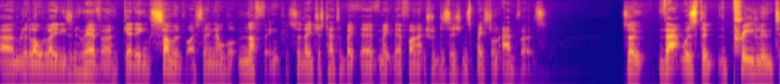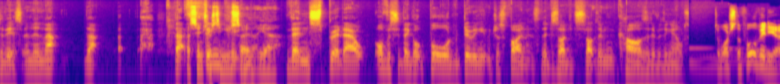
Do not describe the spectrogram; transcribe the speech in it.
um, little old ladies and whoever getting some advice, they now got nothing. So they just had to make their make their financial decisions based on adverts. So that was the, the prelude to this, and then that that that That's interesting you say that, yeah. Then spread out. Obviously, they got bored with doing it with just finance. So they decided to start doing cars and everything else. To watch the full video,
